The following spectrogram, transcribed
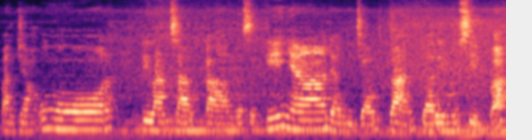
panjang umur, dilancarkan rezekinya dan dijauhkan dari musibah.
